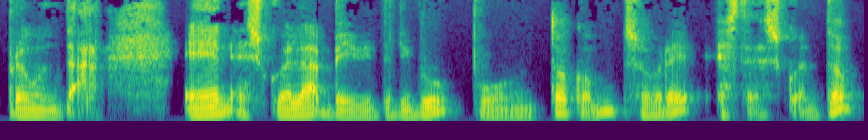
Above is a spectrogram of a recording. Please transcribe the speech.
preguntar en escuelababytribu.com sobre este descuento.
